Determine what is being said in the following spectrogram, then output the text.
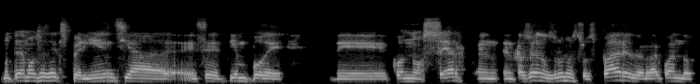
no tenemos esa experiencia, ese tiempo de, de conocer, en, el caso de nosotros, nuestros padres, ¿verdad? Cuando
